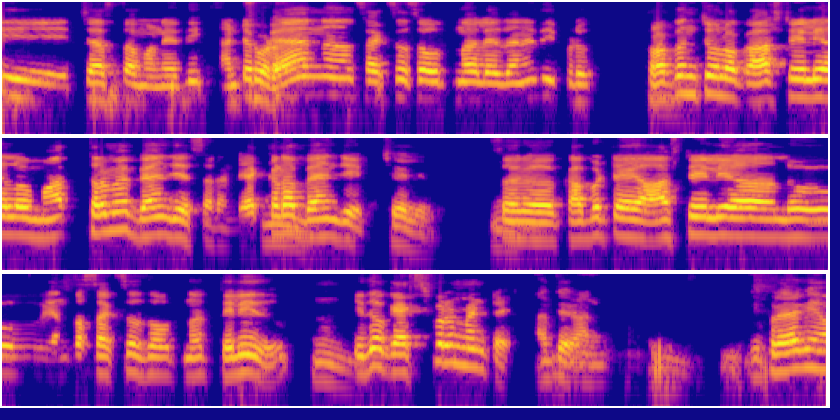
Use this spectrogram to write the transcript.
చేస్తాం అనేది అంటే. బ్యాన్ సక్సెస్ అవుతుందా లేదా అనేది ఇప్పుడు ప్రపంచంలో ఒక ఆస్ట్రేలియాలో మాత్రమే బ్యాన్ చేశారండి. ఎక్కడ. బ్యాన్ చేయలేదు. సార్ కాబట్టి ఆస్ట్రేలియాలో ఎంత సక్సెస్ అవుతుందో తెలియదు ఇది ఒక ఎక్స్పెరిమెంటే అంతే. ఈ ప్రయోగం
